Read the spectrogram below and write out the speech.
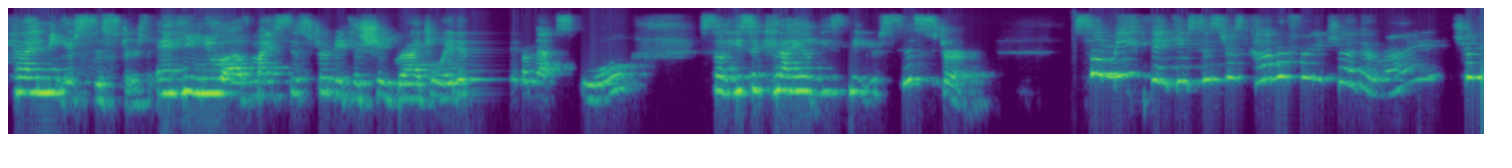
Can I meet your sisters? And he knew of my sister because she graduated from that school. So he said, Can I at least meet your sister? So me thinking sisters cover for each other, right? Chubby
